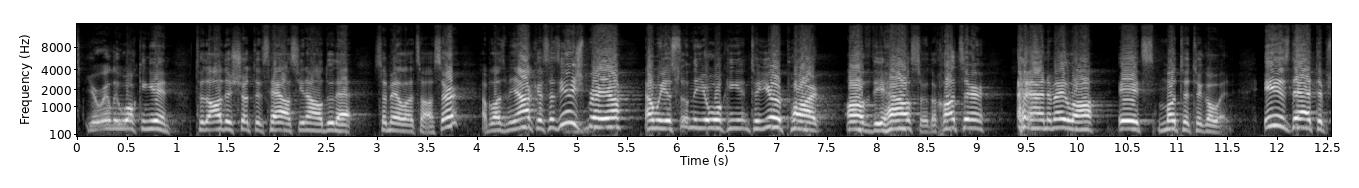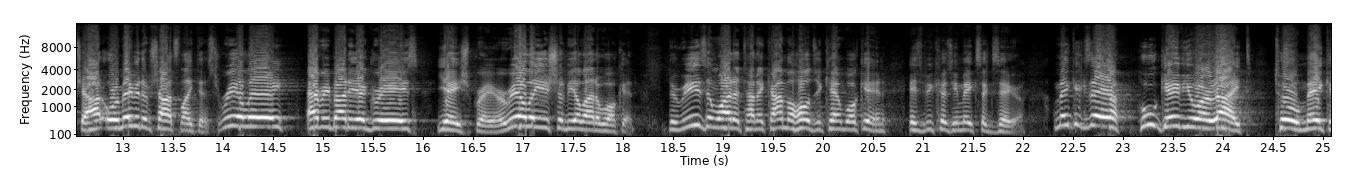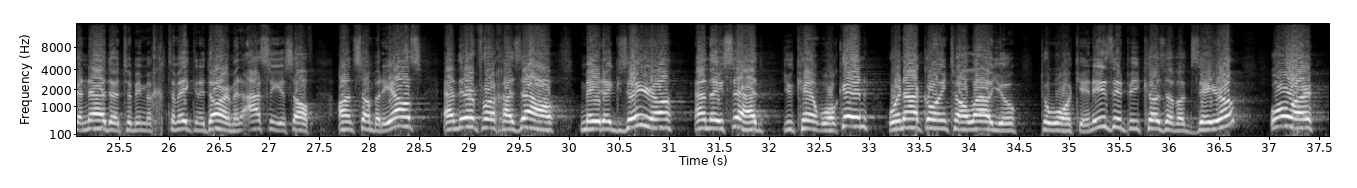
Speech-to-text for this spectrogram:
You're really walking in to the other Shutiv's house. You know, I'll do that. So Mela Tasser. Ablaz Yaakov says Yesh Breira. And we assume that you're walking into your part of the house or the Chatzar. and Amela, it's mutter to go in. Is that the pshat? Or maybe the pshat's like this. Really, everybody agrees, yesh prayer. Really, you should be allowed to walk in. The reason why the Tanakama holds you can't walk in is because he makes exera. Make exera. Who gave you a right to make a neder, to, be, to make an adarim, and answer yourself on somebody else? And therefore Chazal made exera, and they said, you can't walk in. We're not going to allow you to walk in. Is it because of exera? Or,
